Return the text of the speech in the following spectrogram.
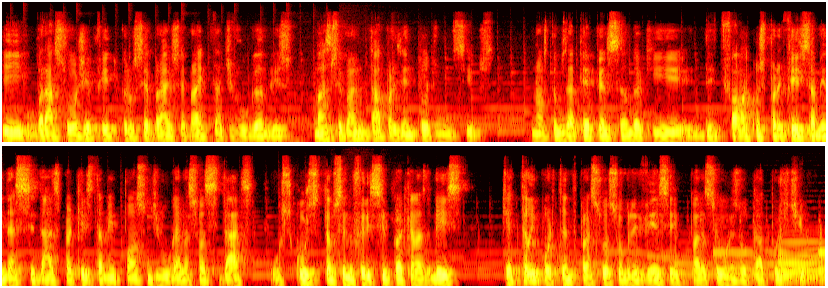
E o braço hoje é feito pelo Sebrae, o Sebrae que está divulgando isso. Mas o Sebrae não está presente em todos os municípios. Nós estamos até pensando aqui de falar com os prefeitos também dessas cidades para que eles também possam divulgar nas suas cidades os cursos que estão sendo oferecidos para aquelas MEIs, que é tão importante para a sua sobrevivência e para o seu resultado positivo.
